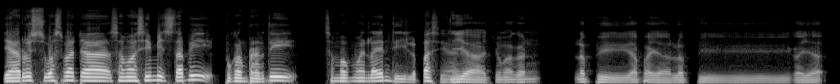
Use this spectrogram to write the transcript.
ya harus waspada sama Simic tapi bukan berarti sama pemain lain dilepas ya Iya, cuma kan lebih apa ya, lebih kayak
